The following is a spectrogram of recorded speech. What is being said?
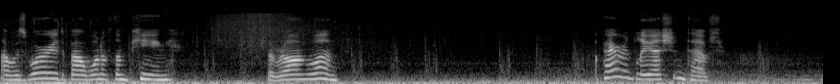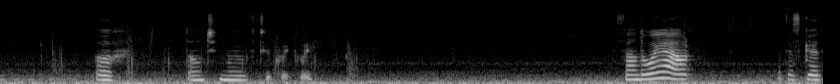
I was worried about one of them being the wrong one. Apparently I shouldn't have. Ugh, don't move too quickly. Found a way out. That is good.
